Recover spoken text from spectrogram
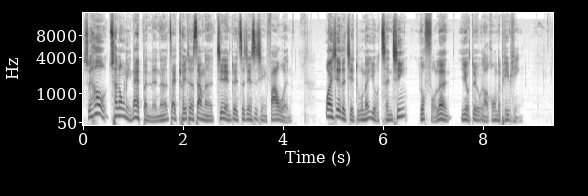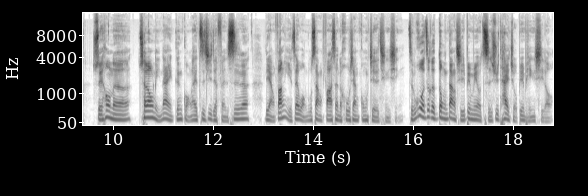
随后，川龙李奈本人呢，在推特上呢，接连对这件事情发文。外界的解读呢，有澄清，有否认，也有对老公的批评。随后呢，川龙李奈跟广濑智纪的粉丝呢，两方也在网络上发生了互相攻击的情形。只不过这个动荡其实并没有持续太久便平息喽。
